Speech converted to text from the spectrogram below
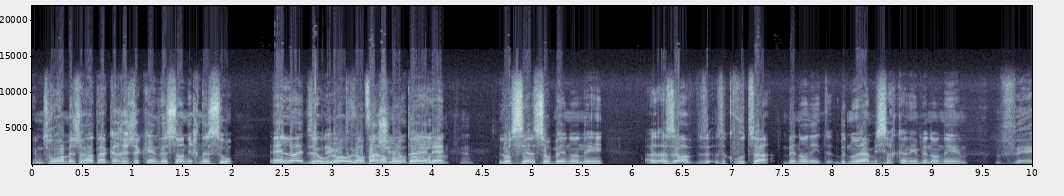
הם ניצחו 5-1 רק אחרי שקן וסון נכנסו. אין לו את זה, הוא לא לא שהיא ברמות לא האלה. כן. לא סלסו בינוני. עזוב, זו קבוצה בינונית, בנויה משחקנים בינוניים. ו,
